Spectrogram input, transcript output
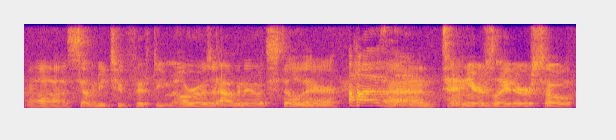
uh, 7250 Melrose Avenue. It's still there. Awesome. And 10 years later, so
